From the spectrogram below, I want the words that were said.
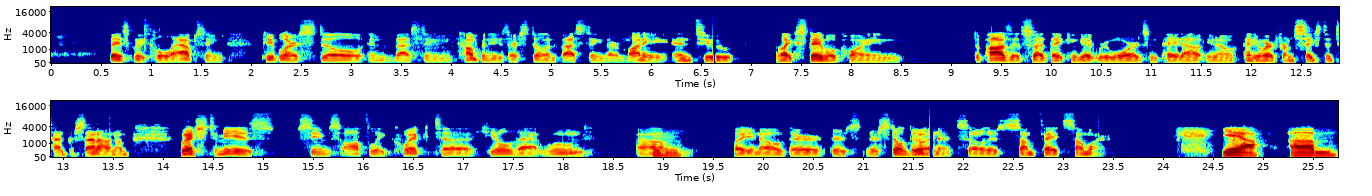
basically collapsing, people are still investing companies are still investing their money into like stable coin deposits so that they can get rewards and paid out you know anywhere from 6 to 10% on them which to me is seems awfully quick to heal that wound um, mm-hmm. but you know they're there's they're still doing it so there's some faith somewhere yeah um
